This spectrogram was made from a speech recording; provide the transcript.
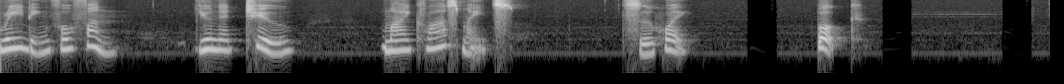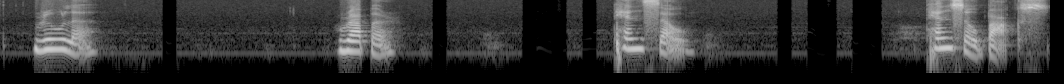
Reading for Fun, Unit 2 My Classmates. 词汇。Book. Ruler. Rubber. Pencil. Pencil box.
